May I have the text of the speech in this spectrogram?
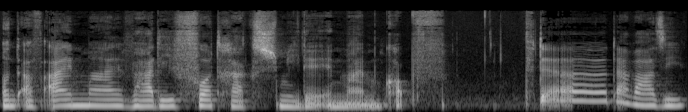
und auf einmal war die Vortragsschmiede in meinem Kopf. Da, da war sie.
